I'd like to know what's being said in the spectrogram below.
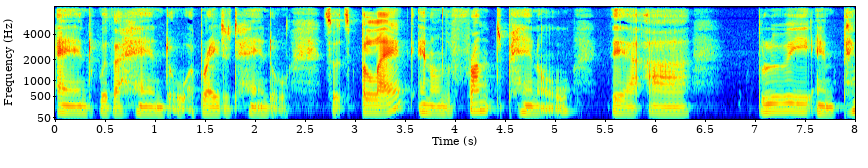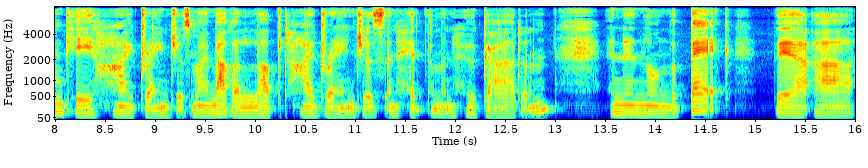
and with a handle, a braided handle. So it's black, and on the front panel, there are bluey and pinky hydrangeas. My mother loved hydrangeas and had them in her garden. And then on the back, there are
